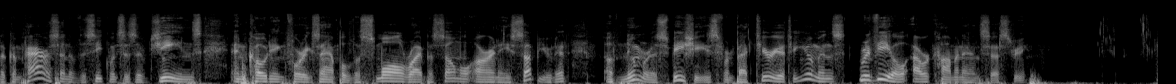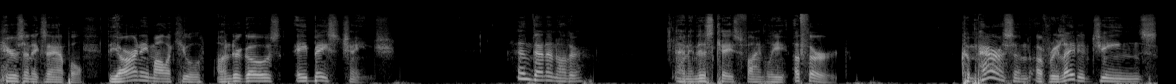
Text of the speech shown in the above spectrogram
the comparison of the sequences of genes encoding, for example, the small ribosomal RNA subunit of numerous species from bacteria to humans reveal our common ancestry. Here's an example. The RNA molecule undergoes a base change, and then another, and in this case, finally, a third. Comparison of related genes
